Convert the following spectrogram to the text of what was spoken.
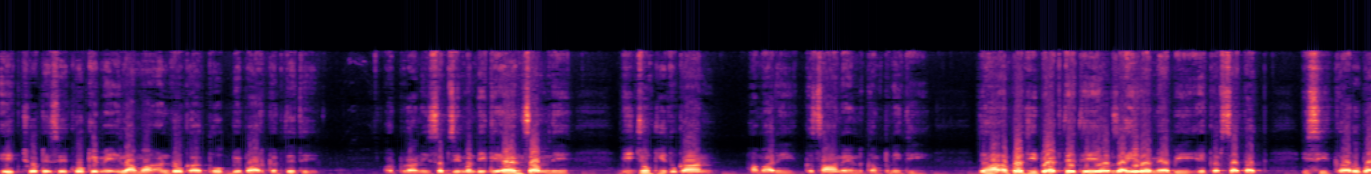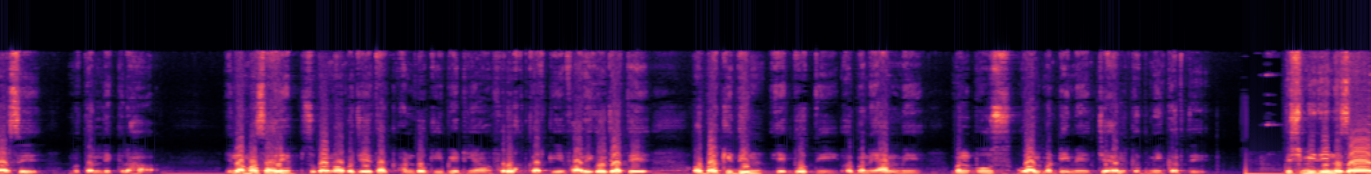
ایک چھوٹے سے کھوکے میں علامہ انڈوں کا تھوک بیپار کرتے تھے۔ اور پرانی سبزی منڈی کے این سامنے بیجوں کی دکان ہماری کسان اینڈ کمپنی تھی، جہاں ابا جی بیٹھتے تھے اور ظاہر ہے میں بھی ایک عرصہ تک اسی کاروبار سے متعلق رہا۔ علامہ صاحب صبح نو بجے تک انڈوں کی پیٹیاں فروخت کر کے فارغ ہو جاتے اور باقی دن ایک دھوتی اور بنیان میں ملبوس گوال منڈی میں چہل قدمی کرتے۔ کشمیری نژاد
